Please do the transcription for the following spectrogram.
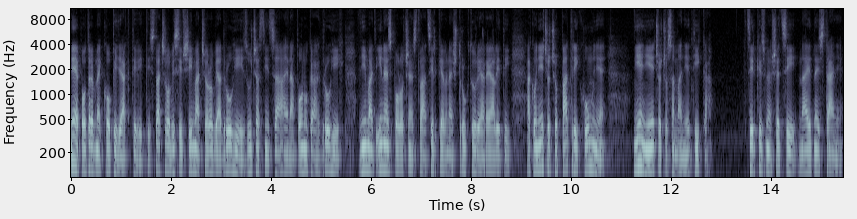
Nie je potrebné kopiť aktivity. Stačilo by si všímať, čo robia druhí, zúčastniť sa aj na ponukách druhých, vnímať iné spoločenstva, cirkevné štruktúry a reality ako niečo, čo patrí ku mne, nie niečo, čo sa ma netýka. V cirkvi sme všetci na jednej strane,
